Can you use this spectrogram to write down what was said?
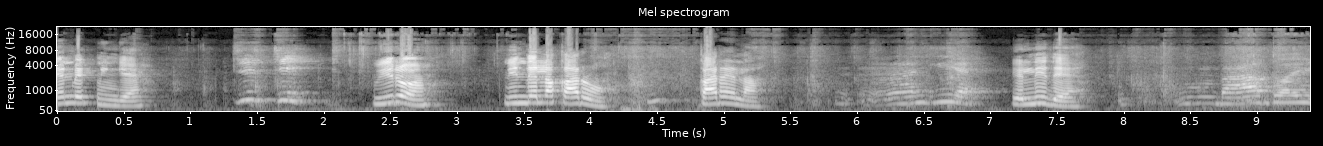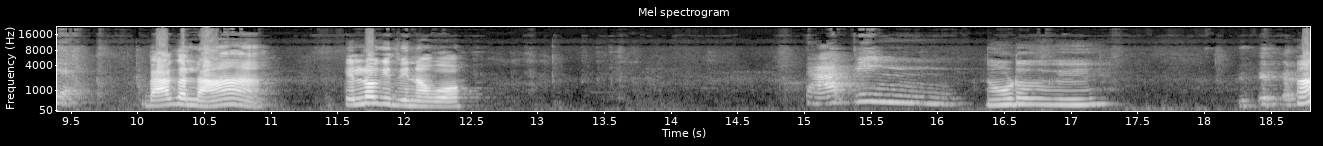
ಏನು ಬೇಕು ನಿಮಗೆ ವೀರು ನಿಂದೆಲ್ಲ ಕಾರು? ಕಾರೆಲ್ಲ ಎಲ್ಲಿದೆ? ಬ್ಯಾಗಲ್ಲ? ಎಲ್ಲೋಗಿದ್ವಿ ನಾವು? ಟಾಪಿಂಗ್ ನೋಡು ಹಾ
